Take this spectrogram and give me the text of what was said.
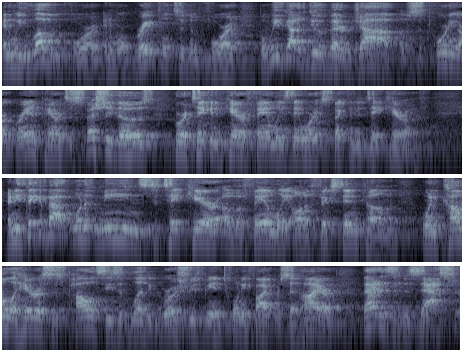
And we love them for it, and we're grateful to them for it, but we've got to do a better job of supporting our grandparents, especially those who are taking care of families they weren't expecting to take care of. And you think about what it means to take care of a family on a fixed income when Kamala Harris's policies have led to groceries being 25% higher, that is a disaster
